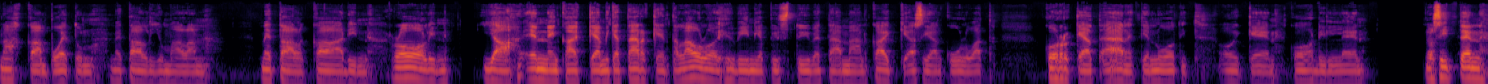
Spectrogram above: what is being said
nahkaan puetun metallijumalan Metal Godin roolin ja ennen kaikkea, mikä tärkeintä, lauloi hyvin ja pystyi vetämään kaikki asiaan kuuluvat korkeat äänet ja nuotit oikein kohdilleen. No sitten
